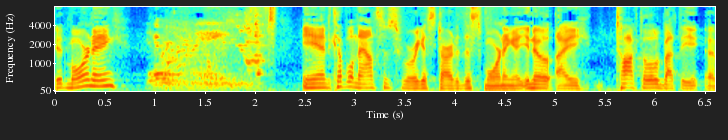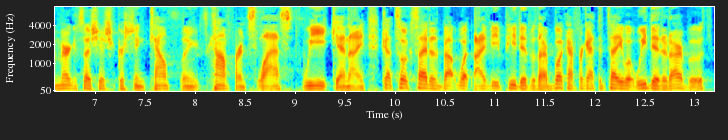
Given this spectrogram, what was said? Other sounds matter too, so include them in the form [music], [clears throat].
Good morning. Good morning. And a couple announcements before we get started this morning. You know, I talked a little about the American Association of Christian Counseling Conference last week, and I got so excited about what IVP did with our book, I forgot to tell you what we did at our booth.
